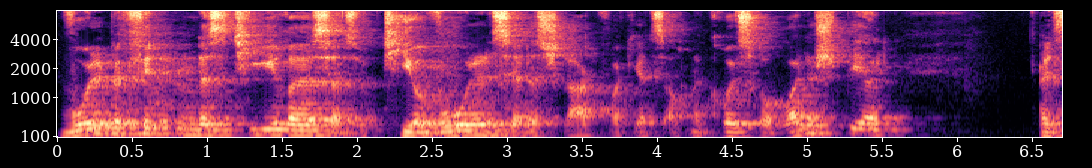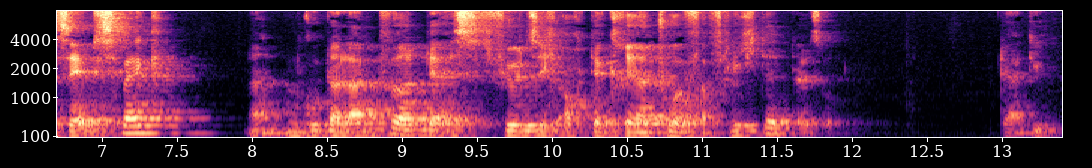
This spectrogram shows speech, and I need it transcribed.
Wohlbefinden des Tieres, also Tierwohl ist ja das Schlagwort, jetzt auch eine größere Rolle spielt. Als Selbstzweck, ne? ein guter Landwirt, der ist, fühlt sich auch der Kreatur verpflichtet, also der die,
